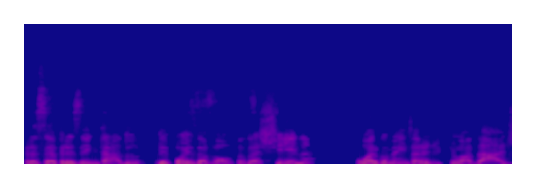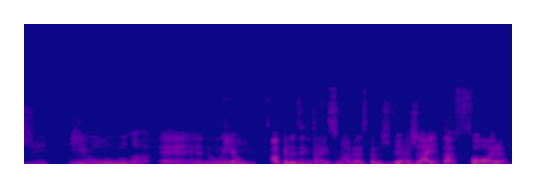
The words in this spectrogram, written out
para ser apresentado depois da volta da China o argumento era de que o Haddad e o Lula é, não iam apresentar isso na véspera de viajar e estar tá fora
